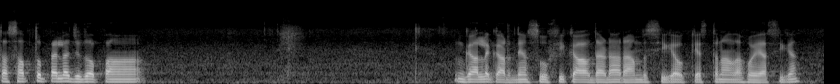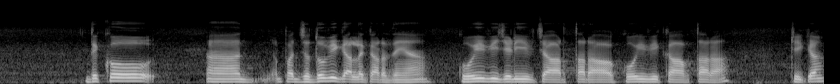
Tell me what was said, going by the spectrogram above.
ਤਾਂ ਸਭ ਤੋਂ ਪਹਿਲਾਂ ਜਦੋਂ ਆਪਾਂ ਗੱਲ ਕਰਦੇ ਹਾਂ ਸੂਫੀ ਕਾਵਿ ਦਾ ਜਿਹੜਾ ਆਰੰਭ ਸੀਗਾ, ਉਹ ਕਿਸ ਤਰ੍ਹਾਂ ਦਾ ਹੋਇਆ ਸੀਗਾ। ਦੇਖੋ ਆਪਾਂ ਜਦੋਂ ਵੀ ਗੱਲ ਕਰਦੇ ਹਾਂ, ਕੋਈ ਵੀ ਜਿਹੜੀ ਵਿਚਾਰਧਾਰਾ, ਕੋਈ ਵੀ ਕਾਵਿਧਾਰਾ, ਠੀਕ ਆ?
